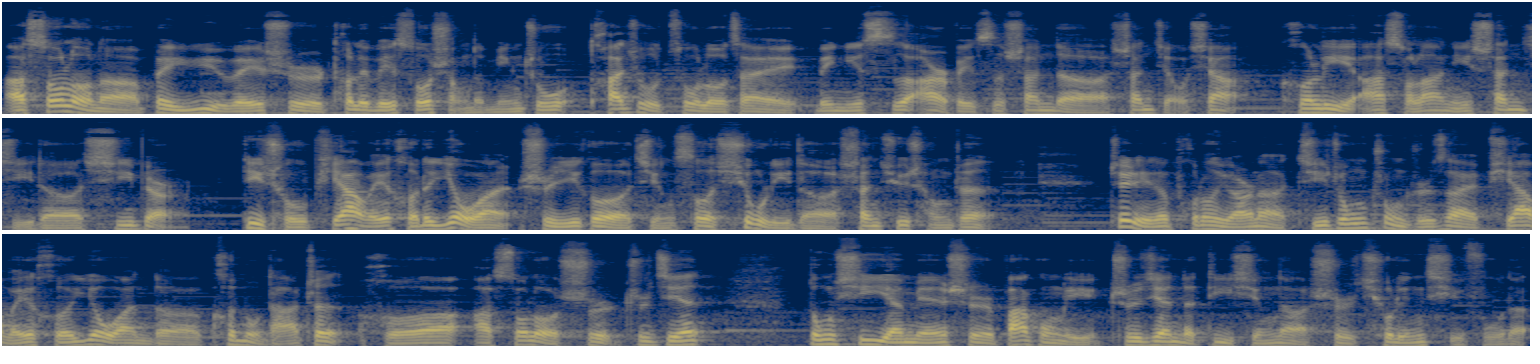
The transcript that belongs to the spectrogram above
阿索洛呢，被誉为是特雷维索省的明珠，它就坐落在威尼斯阿尔卑斯山的山脚下，科利阿索拉尼山脊的西边，地处皮亚维河的右岸，是一个景色秀丽的山区城镇。这里的葡萄园呢，集中种植在皮亚维河右岸的科努达镇和阿索洛市之间。东西延绵是八公里，之间的地形呢是丘陵起伏的，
